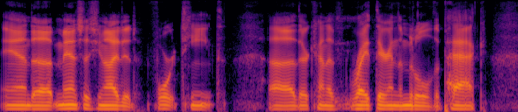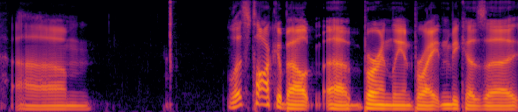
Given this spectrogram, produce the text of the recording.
and uh, Manchester United fourteenth. Uh, they're kind of mm-hmm. right there in the middle of the pack. Um, let's talk about uh, Burnley and Brighton because uh,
